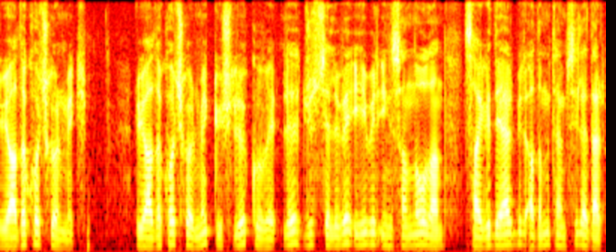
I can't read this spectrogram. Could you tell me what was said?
Rüyada koç görmek. Rüyada koç görmek güçlü, kuvvetli, cüsseli ve iyi bir insanlı olan saygıdeğer bir adamı temsil eder.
